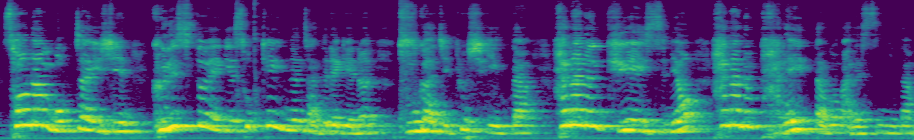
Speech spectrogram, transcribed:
선한 목자이신 그리스도에게 속해 있는 자들에게는 두 가지 표식이 있다. 하나는 귀에 있으며 하나는 발에 있다고 말했습니다.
